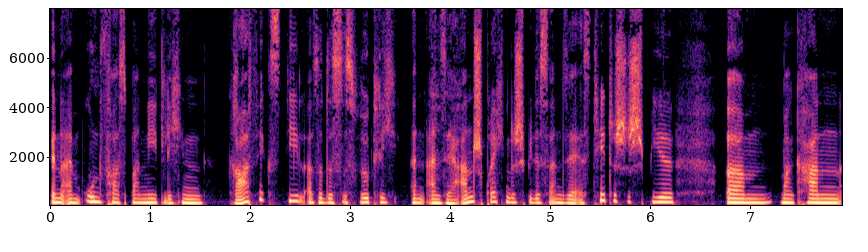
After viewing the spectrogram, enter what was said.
in einem unfassbar niedlichen Grafikstil. Also das ist wirklich ein, ein sehr ansprechendes Spiel, ist ein sehr ästhetisches Spiel. Ähm, man kann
